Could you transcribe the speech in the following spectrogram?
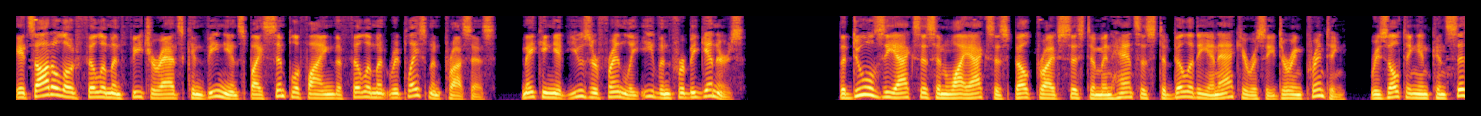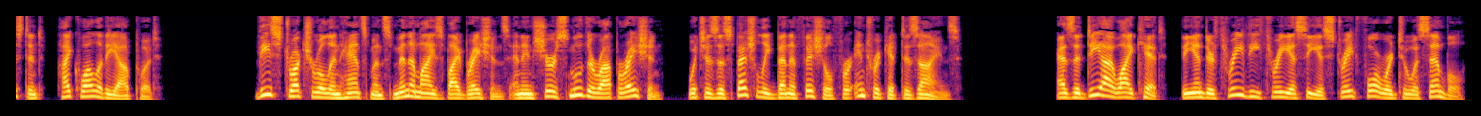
Its autoload filament feature adds convenience by simplifying the filament replacement process, making it user friendly even for beginners. The dual Z axis and Y axis belt drive system enhances stability and accuracy during printing, resulting in consistent, high quality output. These structural enhancements minimize vibrations and ensure smoother operation, which is especially beneficial for intricate designs. As a DIY kit, the Ender 3v3 SE is straightforward to assemble,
